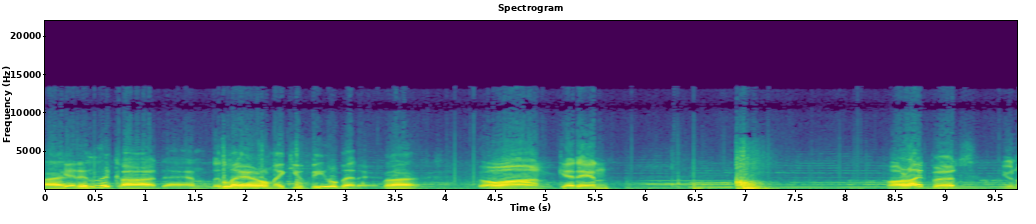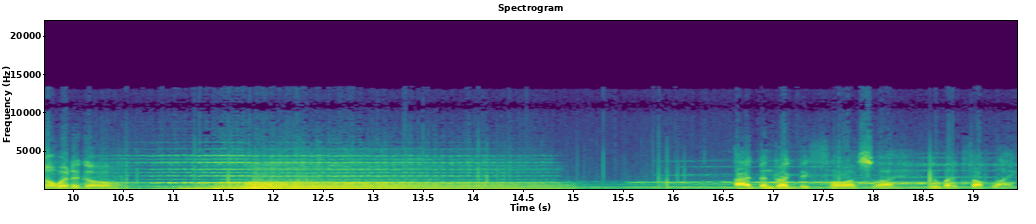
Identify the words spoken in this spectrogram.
I, Get in the car, Dan. A little air will make you feel better. but I, Go on, get in. All right, Bert. You know where to go. I'd been drugged before, so I knew what it felt like.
